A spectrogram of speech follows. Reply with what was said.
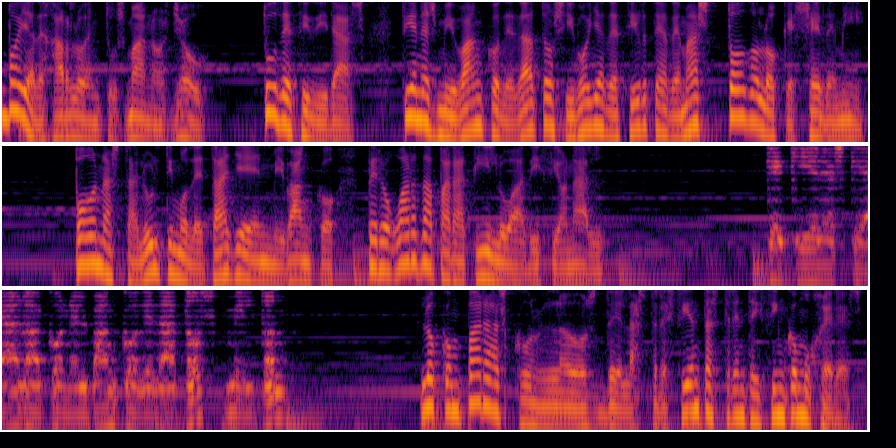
Voy a dejarlo en tus manos, Joe. Tú decidirás. Tienes mi banco de datos y voy a decirte además todo lo que sé de mí. Pon hasta el último detalle en mi banco, pero guarda para ti lo adicional. ¿Qué quieres que haga con el banco de datos, Milton? Lo comparas con los de las 335 mujeres.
